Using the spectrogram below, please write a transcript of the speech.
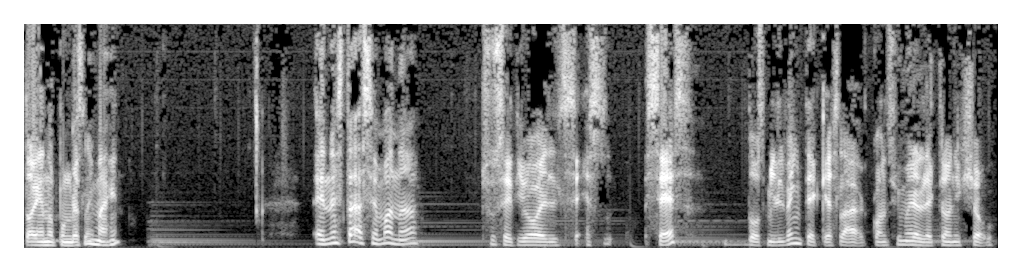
todavía no pongas la imagen. En esta semana sucedió el CES, CES 2020, que es la Consumer Electronic Show.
